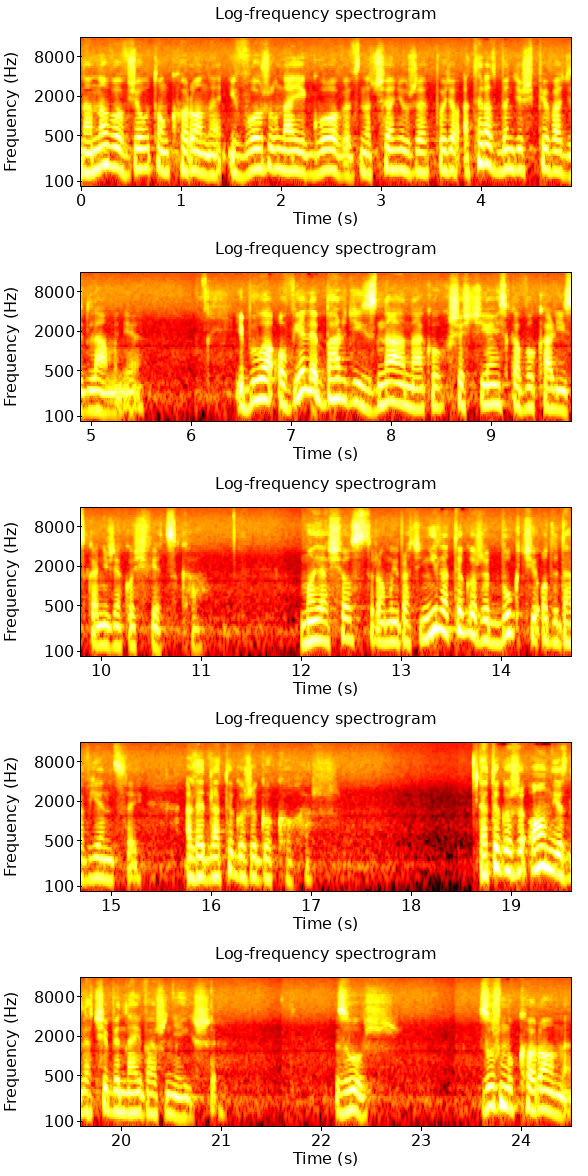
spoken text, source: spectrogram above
na nowo wziął tą koronę i włożył na jej głowę w znaczeniu, że powiedział, a teraz będziesz śpiewać dla mnie. I była o wiele bardziej znana jako chrześcijańska wokalistka niż jako świecka. Moja siostro, mój bracie, nie dlatego, że Bóg ci odda więcej, ale dlatego, że Go kochasz. Dlatego, że On jest dla ciebie najważniejszy. Złóż. Złóż mu koronę,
